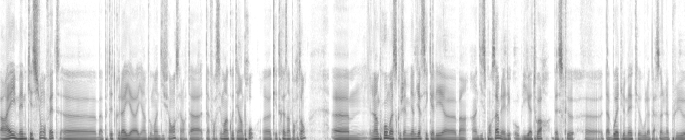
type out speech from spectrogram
pareil, même question en fait. Bah, Peut-être que là, il y, a, un peu moins de différence. Alors, tu as, forcément un côté impro qui est très important. L'impro, moi, ce que j'aime bien dire, c'est qu'elle est, ben, indispensable, elle est obligatoire, parce que euh, t'as beau être le mec ou la personne la plus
